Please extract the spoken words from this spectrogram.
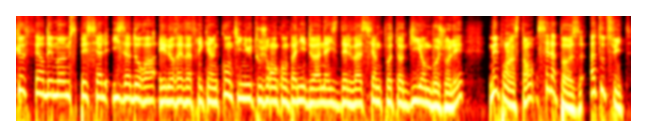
que faire des mômes spécial Isadora et le rêve africain continue toujours en compagnie de Anaïs Delva, Sian Potok, Guillaume Beaujolais. Mais pour l'instant, c'est la pause. À tout de suite.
